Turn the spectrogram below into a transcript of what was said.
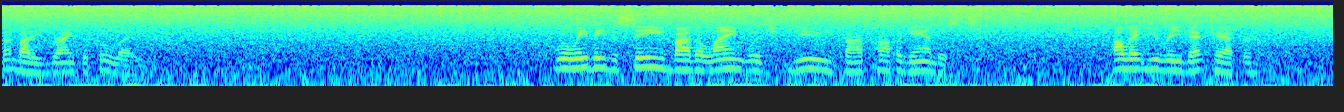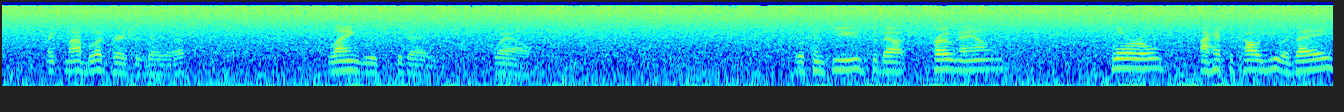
Somebody's drank the Kool-Aid. Will we be deceived by the language used by propagandists? I'll let you read that chapter. Makes my blood pressure go up. Language today. Wow. We're confused about pronouns, plurals. I have to call you a they.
